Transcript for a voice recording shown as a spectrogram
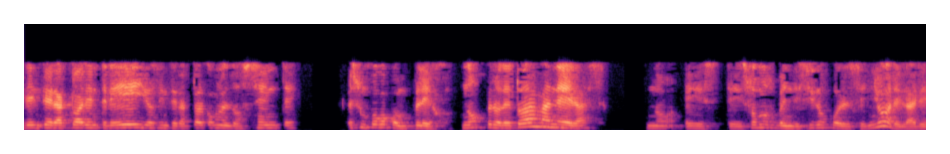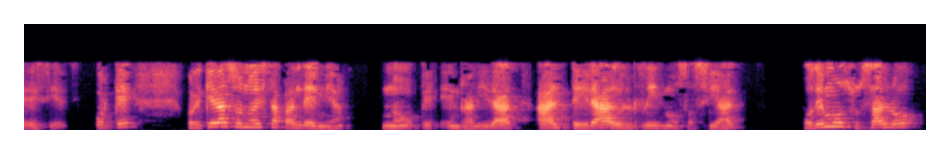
de, interactuar entre ellos, de interactuar con el docente, es un poco complejo, ¿no? Pero de todas maneras, ¿no? Este, somos bendecidos por el Señor el área de ciencia. ¿Por qué? Porque quieras o no esta pandemia, ¿no? Que en realidad ha alterado el ritmo social, podemos usarlo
